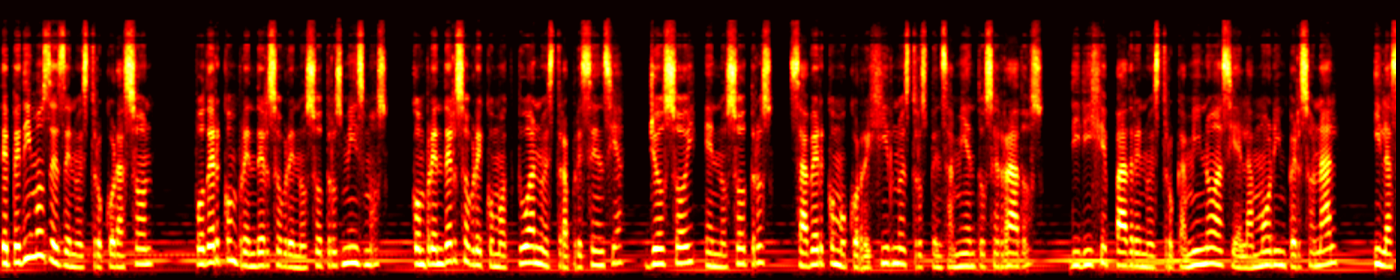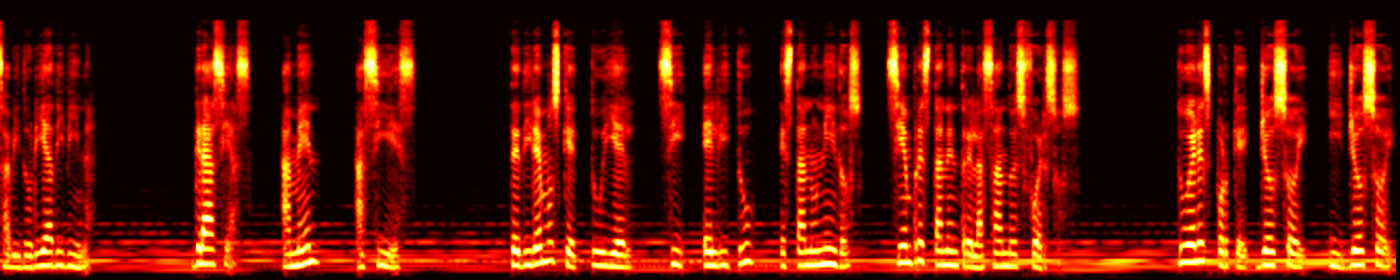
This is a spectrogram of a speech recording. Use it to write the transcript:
te pedimos desde nuestro corazón poder comprender sobre nosotros mismos, comprender sobre cómo actúa nuestra presencia, yo soy, en nosotros, saber cómo corregir nuestros pensamientos cerrados, dirige Padre nuestro camino hacia el amor impersonal y la sabiduría divina. Gracias. Amén, así es. Te diremos que tú y Él, sí, Él y tú, están unidos, siempre están entrelazando esfuerzos. Tú eres porque yo soy, y yo soy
